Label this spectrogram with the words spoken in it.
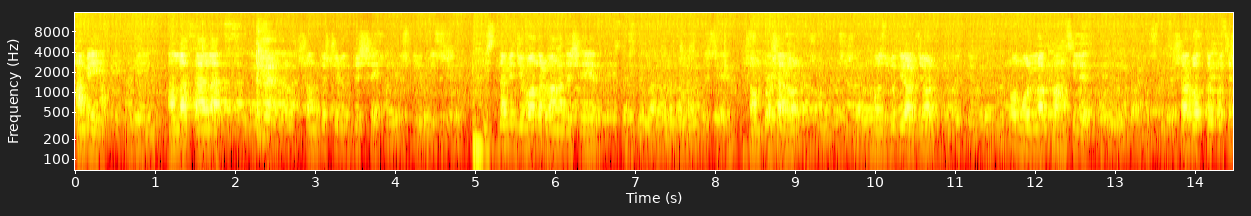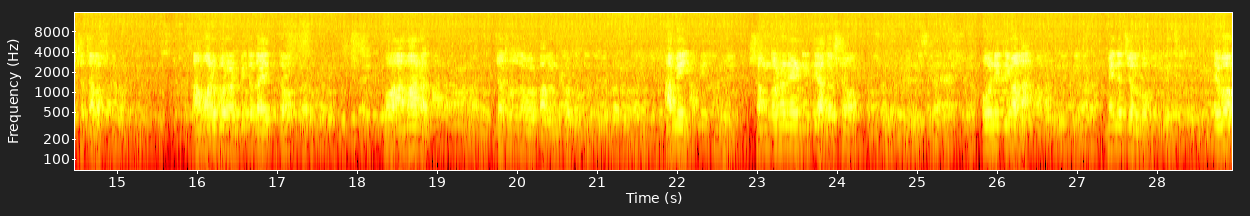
আমি আল্লাহ তাআলা সন্তুষ্টির উদ্দেশ্যে। ইসলামী যুব আন্দোলন বাংলাদেশ সম্প্রসারণ, মজবুতি অর্জন ও মূল লক্ষ্য হাসিলের সর্বোত্তম প্রচেষ্টা চালাবো আমার উপর অর্পিত দায়িত্ব ও আমানত যথাযথভাবে পালন করব। আমি সংগঠনের নীতি, আদর্শ ও নীতিমালা মেনে চলব। এবং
